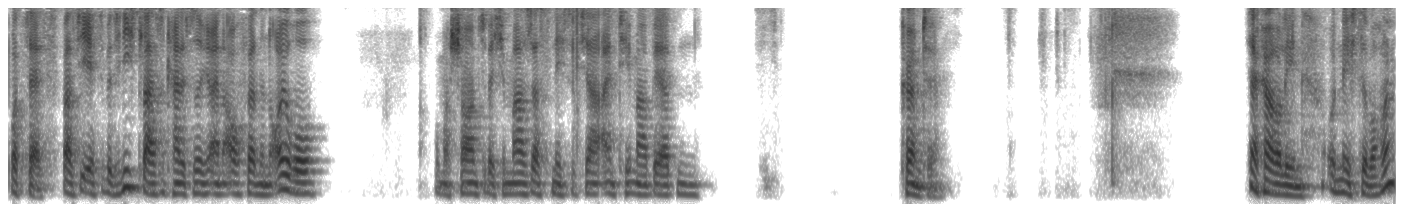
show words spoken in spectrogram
Prozess. Was die EZB sich nicht leisten kann, ist natürlich einen aufwärmenden Euro. Und mal schauen, zu welchem Maße das nächstes Jahr ein Thema werden könnte. Ja, Caroline, und nächste Woche?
